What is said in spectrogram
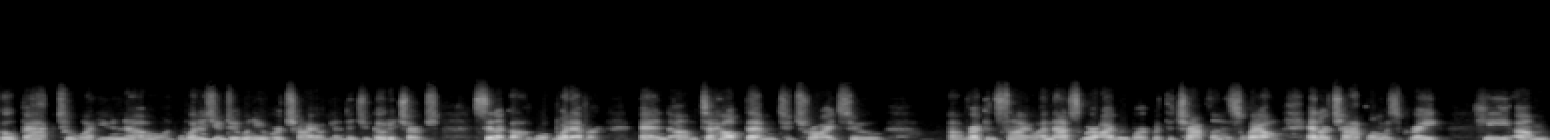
go back to what you know. What did you do when you were a child? You know, did you go to church synagogue whatever? And um, to help them to try to uh, reconcile and that's where i would work with the chaplain as well. And our chaplain was great. He um,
